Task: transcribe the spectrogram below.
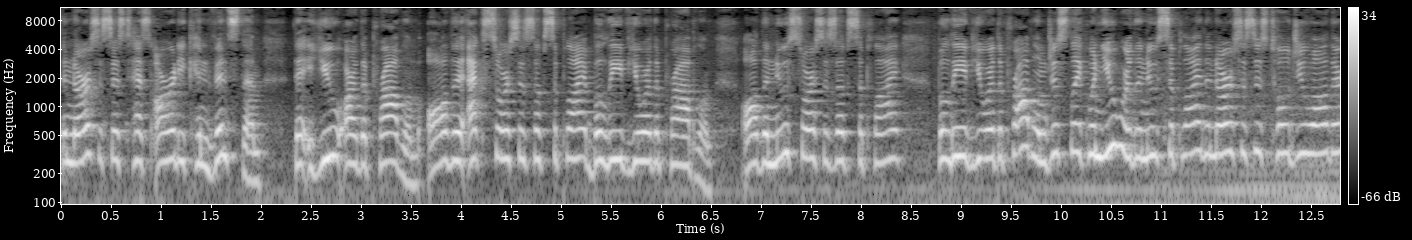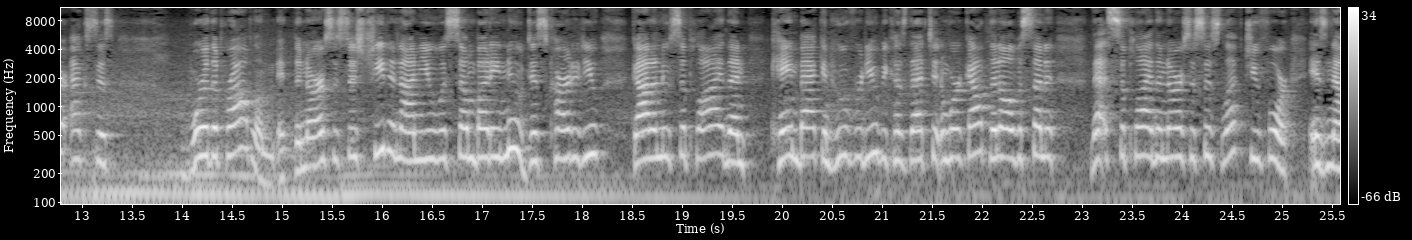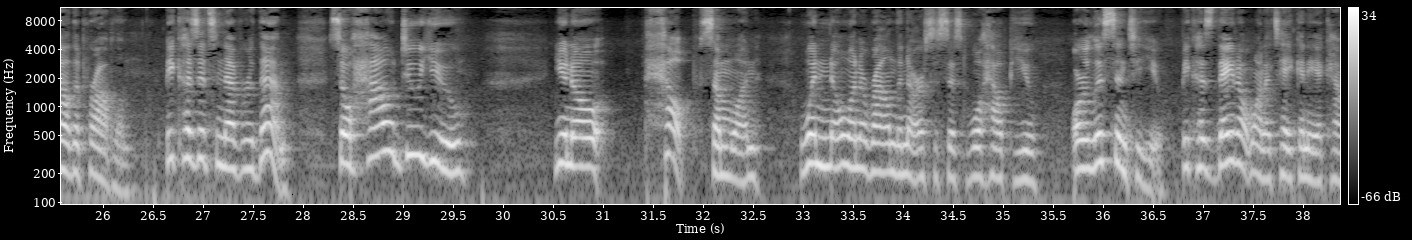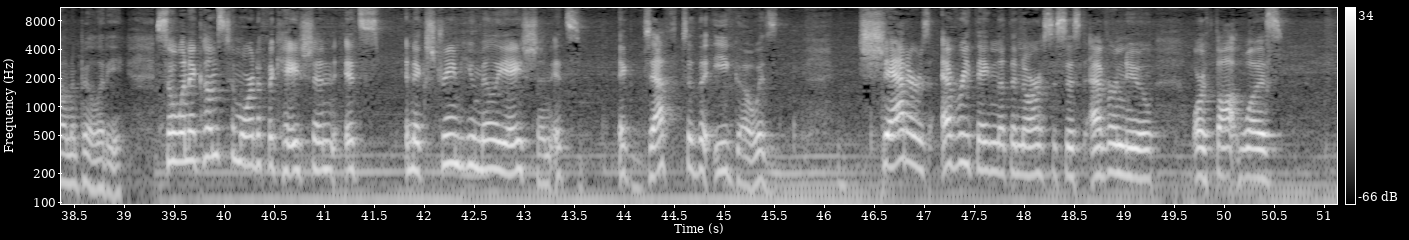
the narcissist has already convinced them that you are the problem. All the ex sources of supply believe you're the problem. All the new sources of supply believe you are the problem. Just like when you were the new supply, the narcissist told you all their exes were the problem. If the narcissist cheated on you with somebody new, discarded you, got a new supply, then came back and hoovered you because that didn't work out, then all of a sudden that supply the narcissist left you for is now the problem because it's never them. So, how do you, you know, help someone when no one around the narcissist will help you or listen to you because they don't want to take any accountability? So, when it comes to mortification, it's an extreme humiliation. It's death to the ego. It shatters everything that the narcissist ever knew or thought was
